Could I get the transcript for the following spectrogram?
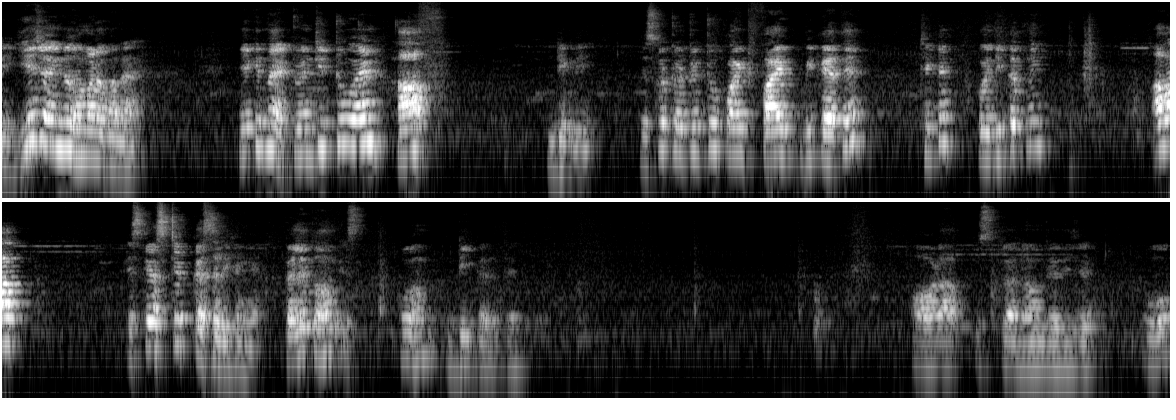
तो ये जो एंगल हमारा बना है, ये कितना है? 22 एंड हाफ़ डिग्री जिसको 22.5 भी कहते हैं, ठीक है? कोई दिक्कत नहीं। अब आप इसका स्टेप कैसे लिखेंगे? पहले तो हम इसको हम डी कर देते और आप इसका नाम दे दीजिए, ओ,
